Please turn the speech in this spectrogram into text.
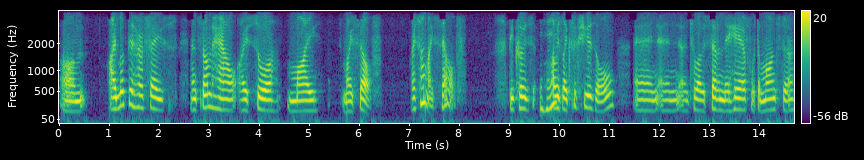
Um, I looked at her face, and somehow I saw my myself I saw myself because mm-hmm. I was like six years old, and and until I was seven and a half with a monster,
